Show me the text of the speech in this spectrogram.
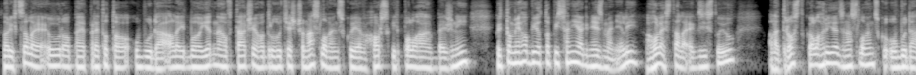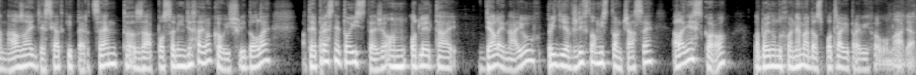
ktorý v celej Európe preto to ubúda, alebo jedného vtáčieho druhu tiež, čo na Slovensku je v horských polohách bežný. Pritom jeho biotopy sa nijak nezmenili, hole stále existujú, ale drost kolohriec na Slovensku ubúda naozaj desiatky percent za posledných 10 rokov išli dole a to je presne to isté, že on odlieta ďalej na juh, príde vždy v tom istom čase, ale neskoro, lebo jednoducho nemá dosť potravy pre výchovu mláďat.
